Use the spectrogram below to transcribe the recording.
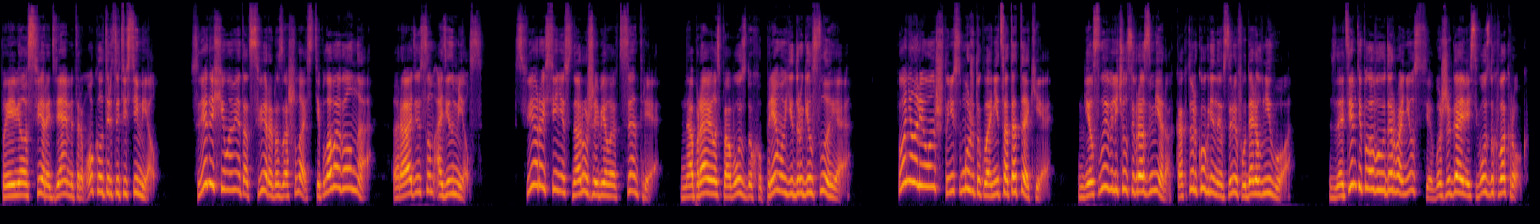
появилась сфера диаметром около 37 мил. В следующий момент от сферы разошлась тепловая волна радиусом 1 милс. Сфера синяя снаружи и белая в центре направилась по воздуху прямо в ядро Гилслея. Понял ли он, что не сможет уклониться от атаки? Гилслей увеличился в размерах, как только огненный взрыв ударил в него. Затем тепловой удар понесся, выжигая весь воздух вокруг.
